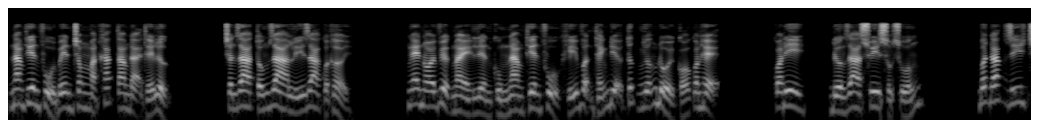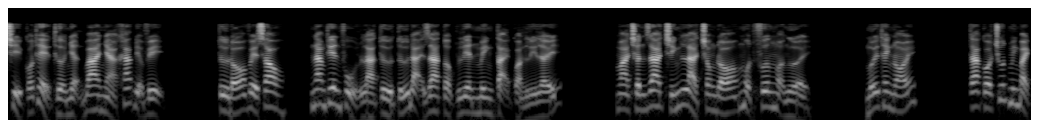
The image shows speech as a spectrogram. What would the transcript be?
Nam thiên phủ bên trong mặt khác tam đại thế lực. Trần gia tống gia lý gia quật khởi nghe nói việc này liền cùng nam thiên phủ khí vận thánh địa tức nhưỡng đổi có quan hệ. Qua đi, đường ra suy sụp xuống. Bất đắc dĩ chỉ có thể thừa nhận ba nhà khác địa vị. Từ đó về sau, nam thiên phủ là từ tứ đại gia tộc liên minh tại quản lý lấy. Mà trần gia chính là trong đó một phương mọi người. Mới thanh nói, ta có chút minh bạch,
